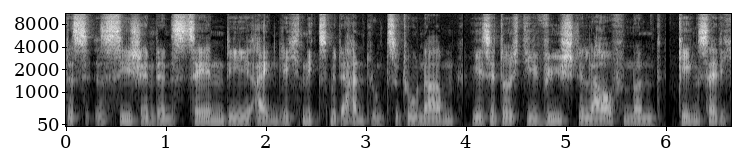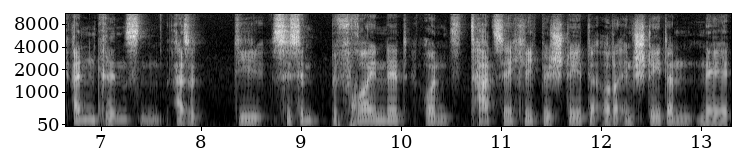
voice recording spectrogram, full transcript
das siehst in den Szenen, die eigentlich nichts mit der Handlung zu tun haben, wie sie durch die Wüste laufen und gegenseitig angrinsen. Also die, sie sind befreundet und tatsächlich besteht oder entsteht dann eine,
